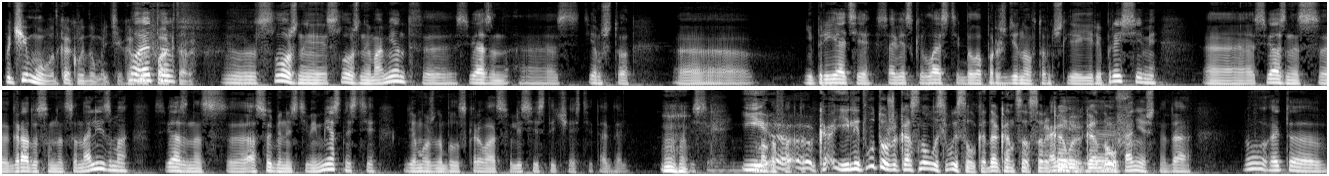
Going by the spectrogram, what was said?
Почему? Вот как вы думаете, Ну, какой это фактор? Сложный, сложный момент, э, связан э, с тем, что э, неприятие советской власти было порождено в том числе и репрессиями, э, связано с градусом национализма, связано с э, особенностями местности, где можно было скрываться в лесистой части и так далее. Угу. И, э, и Литву тоже коснулась высылка, да, конца 40-х годов? Конечно, да. Ну, это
